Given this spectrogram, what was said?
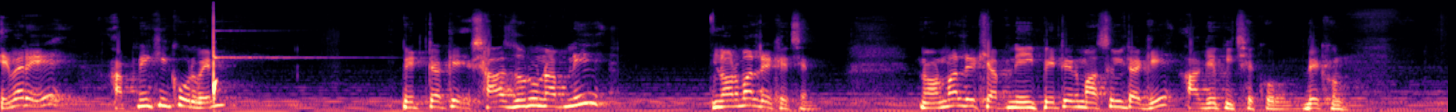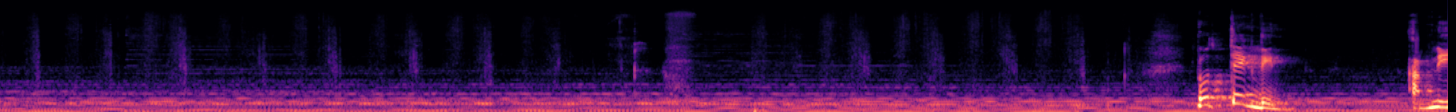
এবারে আপনি কি করবেন? পেটটাকে, শ্বাস ধরুন আপনি নর্মাল রেখেছেন। নর্মাল রেখে আপনি এই পেটের মাসেলটাকে আগে পিছে করুন। দেখুন। প্রত্যেক দিন আপনি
